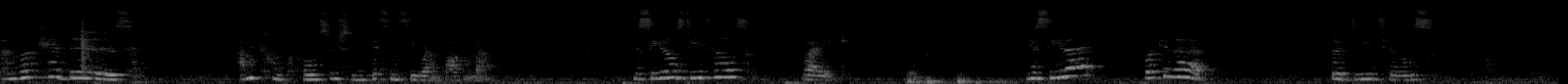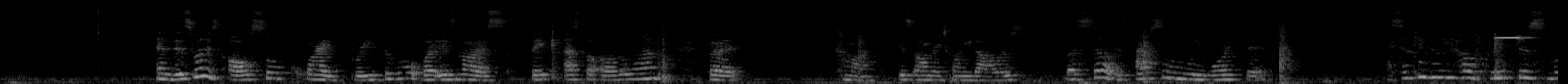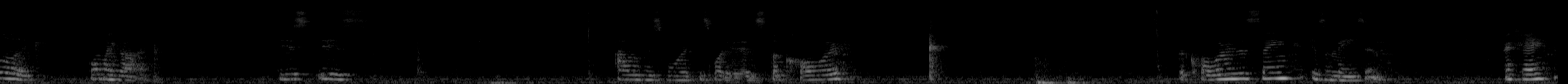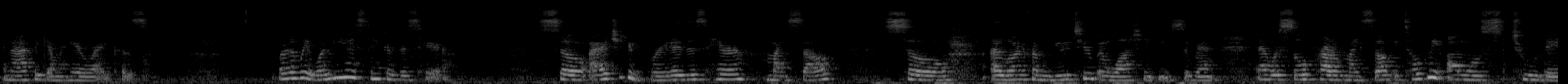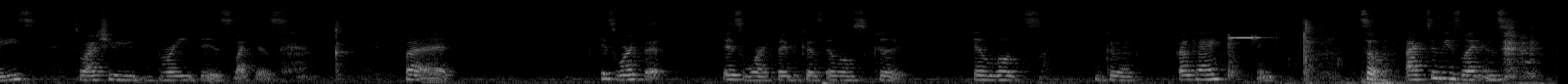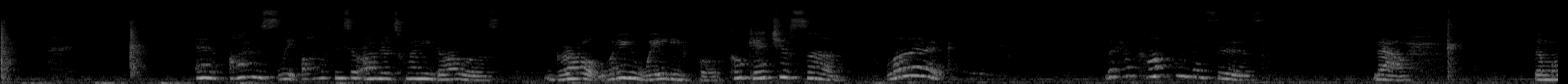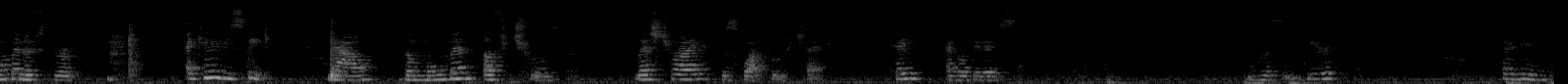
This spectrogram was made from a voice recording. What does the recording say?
But look at this. I'm gonna come closer so you guys can see what I'm talking about. You see those details? Like, you see that? Look at that. The details. And this one is also quite breathable, but it's not as thick as the other one. But come on, it's under $20. But still, it's absolutely worth it. I still can't believe how great this look. Oh my God. This is out of this world is what it is. The color, the color in this thing is amazing. Okay, and I have to get my hair right because, by the way, what do you guys think of this hair? So I actually braided this hair myself. So I learned from YouTube and watching Instagram and I was so proud of myself. It took me almost two days to actually braid this like this, but it's worth it. It's worth it because it looks good. It looks good, okay? Thank you. So back to these leggings. Honestly, all of these are under $20. Girl, what are you waiting for? Go get you some. Look. Look how comfy this is. Now, the moment of truth. I can't even speak. Now, the moment of truth. Let's try the squat proof check. Okay, I hope it is. Let's see here. I mean,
